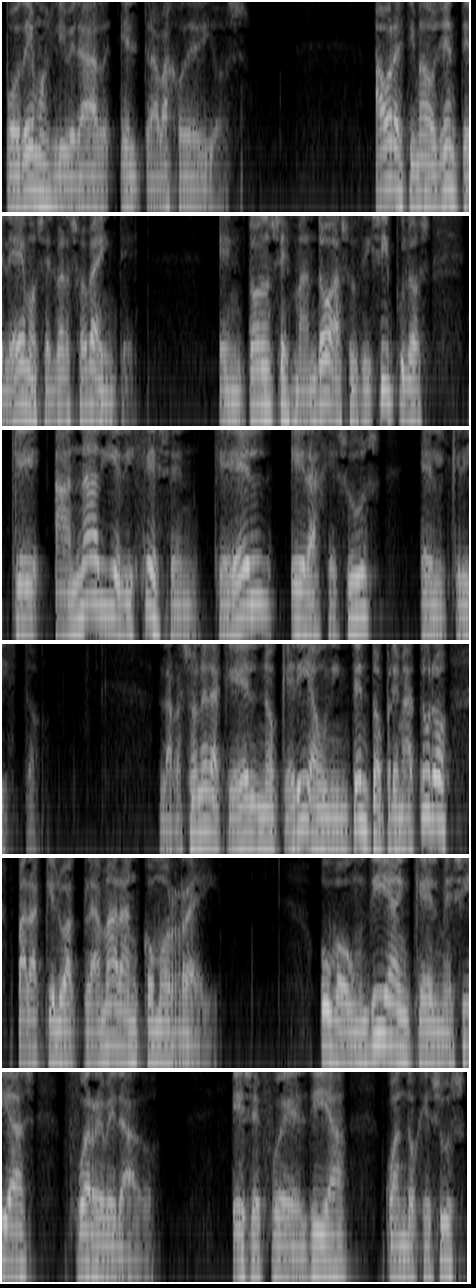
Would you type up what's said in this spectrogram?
podemos liberar el trabajo de Dios. Ahora, estimado oyente, leemos el verso 20. Entonces mandó a sus discípulos que a nadie dijesen que Él era Jesús el Cristo. La razón era que él no quería un intento prematuro para que lo aclamaran como rey. Hubo un día en que el Mesías fue revelado. Ese fue el día cuando Jesús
